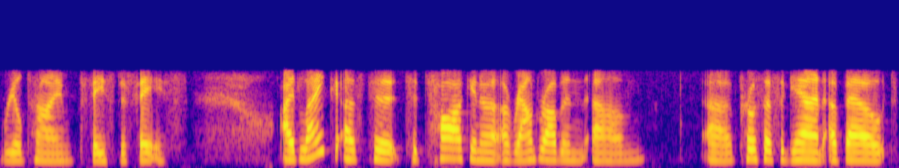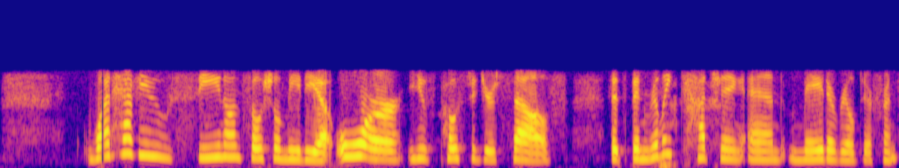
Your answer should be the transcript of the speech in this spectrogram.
real time, face to face. I'd like us to, to talk in a, a round robin um, uh, process again about what have you seen on social media or you've posted yourself that's been really touching and made a real difference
